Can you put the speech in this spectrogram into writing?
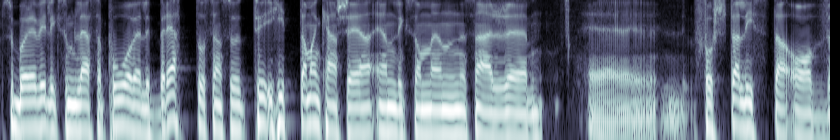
så börjar vi liksom läsa på väldigt brett och sen så hittar man kanske en, liksom en sån här eh, eh, första lista av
